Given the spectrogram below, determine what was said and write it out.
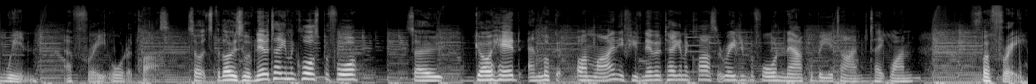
win a free audit class. So it's for those who have never taken the course before. So go ahead and look at online. If you've never taken a class at Regent before, now could be your time to take one for free.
